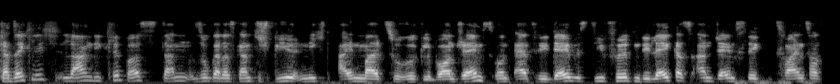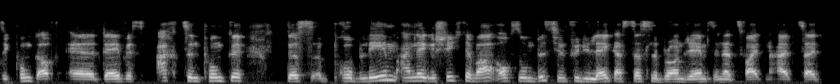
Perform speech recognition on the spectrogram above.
Tatsächlich lagen die Clippers dann sogar das ganze Spiel nicht einmal zurück. LeBron James und Anthony Davis, die führten die Lakers an. James legte 22 Punkte auf äh, Davis 18 Punkte. Das Problem an der Geschichte war auch so ein bisschen für die Lakers, dass LeBron James in der zweiten Halbzeit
